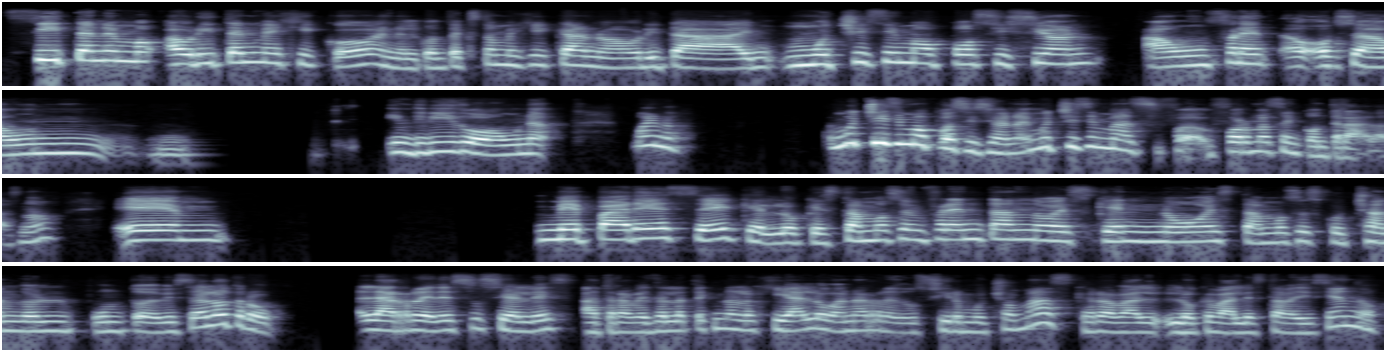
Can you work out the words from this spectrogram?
sí tenemos, ahorita en México, en el contexto mexicano, ahorita hay muchísima oposición a un frente, o sea, a un individuo, a una, bueno, muchísima oposición, hay muchísimas formas encontradas, ¿no? Em, me parece que lo que estamos enfrentando es que no estamos escuchando el punto de vista del otro. Las redes sociales a través de la tecnología lo van a reducir mucho más, que era lo que Val estaba diciendo.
